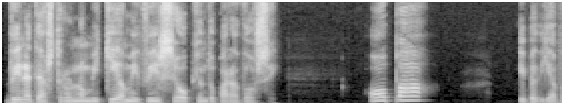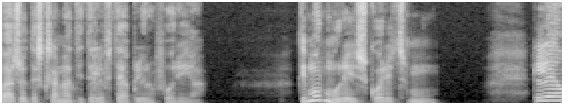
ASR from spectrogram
Δίνεται αστρονομική αμοιβή σε όποιον το παραδώσει. «Όπα», είπε διαβάζοντας ξανά τη τελευταία πληροφορία. «Τι μουρμουρίζεις, κορίτσι μου» «Λέω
